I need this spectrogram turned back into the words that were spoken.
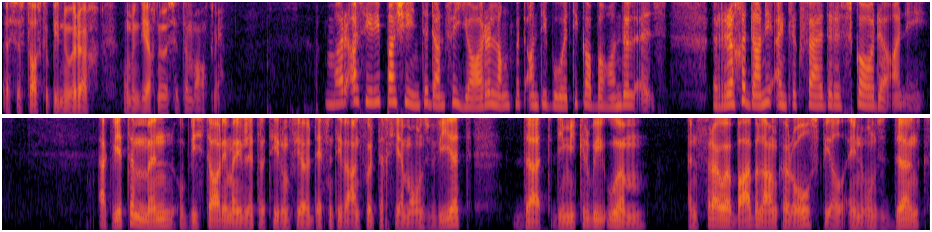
'n sistoskopie nodig om 'n diagnose te maak nie. Maar as hierdie pasiënte dan vir jare lank met antibiotika behandel is, rig dit dan nie eintlik verdere skade aan nie. Ek weet te min op die stadium in die literatuur om vir jou 'n definitiewe antwoord te gee, maar ons weet dat die mikrobioom in vroue baie belangrike rol speel en ons dink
